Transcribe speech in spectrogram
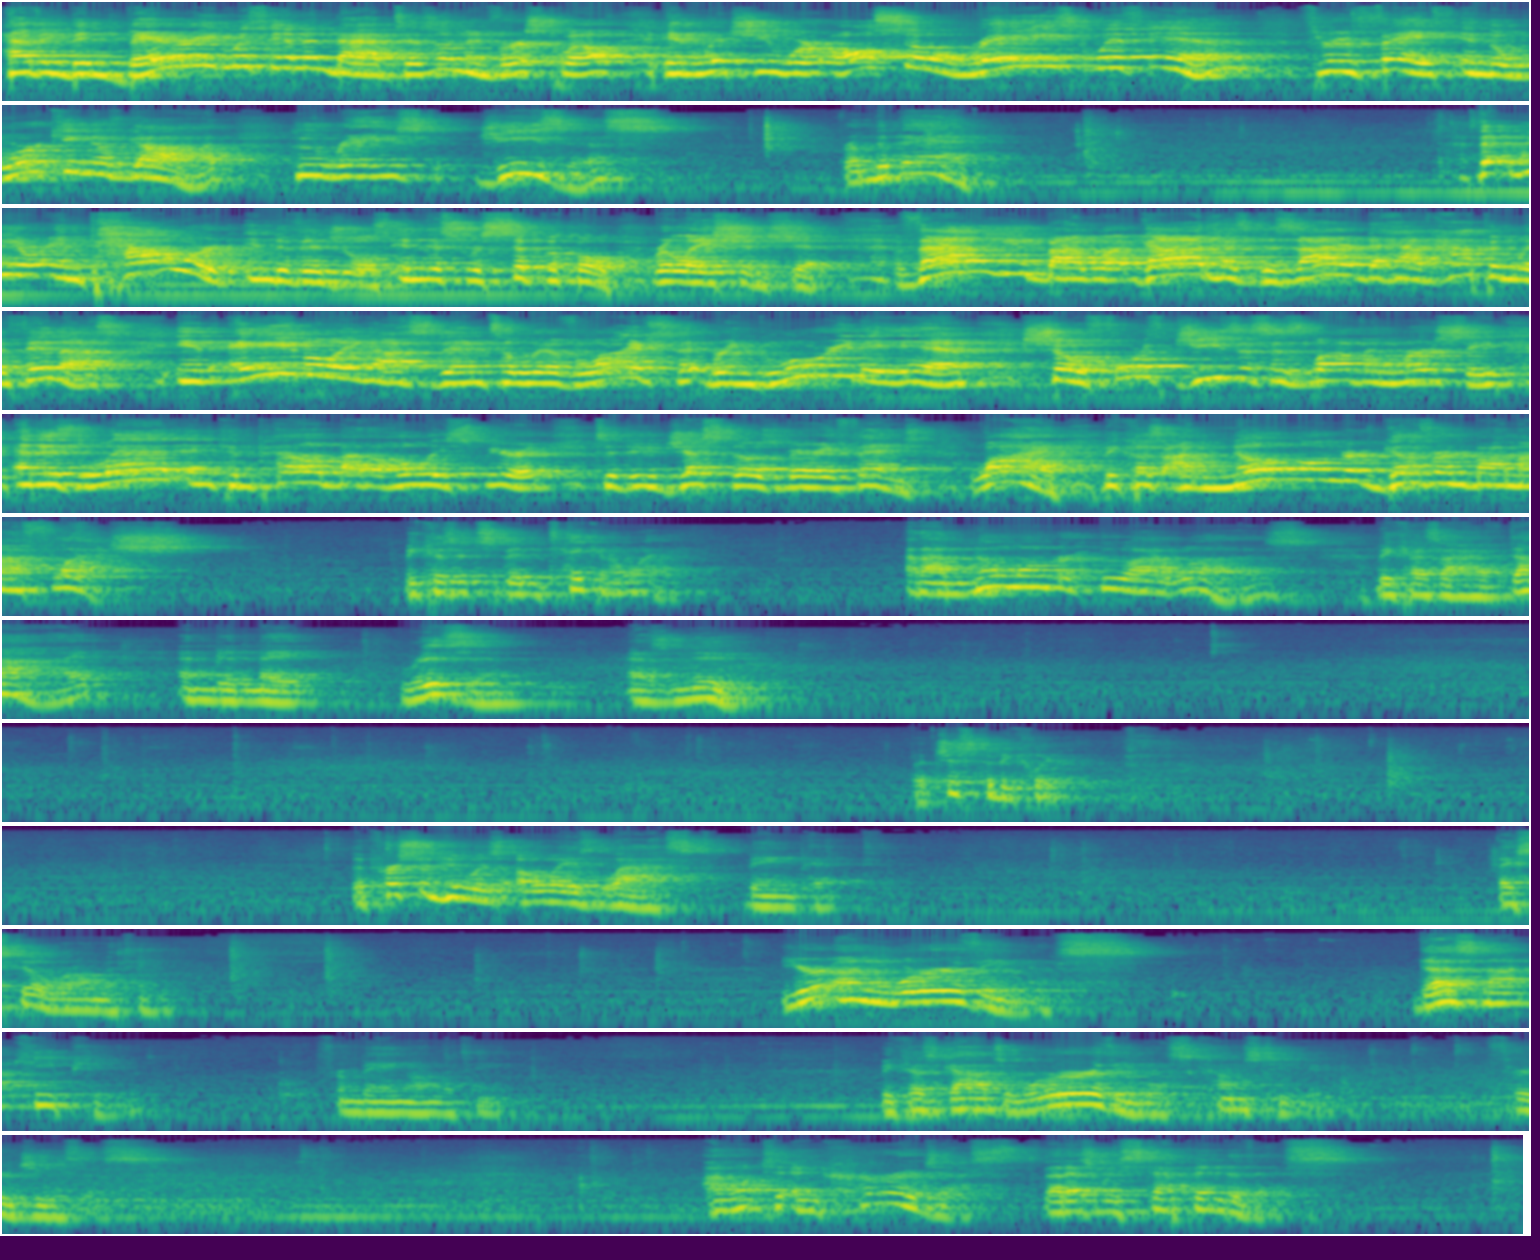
having been buried with him in baptism, in verse 12, in which you were also raised with him through faith in the working of God who raised Jesus from the dead. That we are empowered individuals in this reciprocal relationship, valued by what God has desired to have happen within us, enabling us then to live lives that bring glory to Him, show forth Jesus' love and mercy, and is led and compelled by the Holy Spirit to do just those very things. Why? Because I'm no longer governed by my flesh, because it's been taken away. And I'm no longer who I was because I have died and been made risen as new. But just to be clear, the person who was always last being picked, they still were on the team. Your unworthiness does not keep you from being on the team. Because God's worthiness comes to you through Jesus. I want to encourage us that as we step into this,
